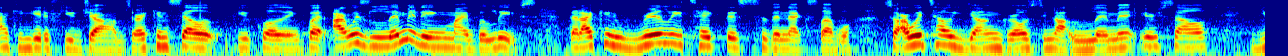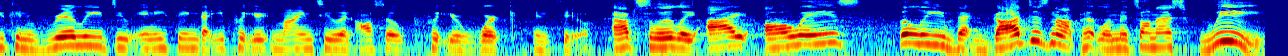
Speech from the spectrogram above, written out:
I can get a few jobs or I can sell a few clothing, but I was limiting my beliefs that I can really take this to the next level. So I would tell young girls do not limit yourself. You can really do anything that you put your mind to and also put your work into. Absolutely. I always believe that God does not put limits on us. We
